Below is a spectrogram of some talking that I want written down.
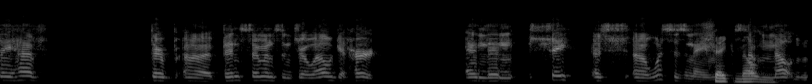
they have their uh, Ben Simmons and Joel get hurt, and then Shake uh, uh, what's his name? Shake Something Milton. Milton.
